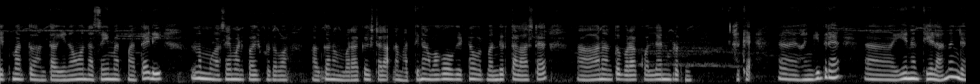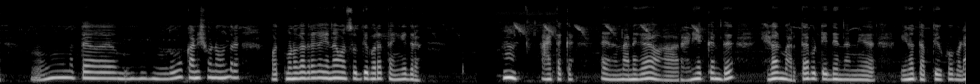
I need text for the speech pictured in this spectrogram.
ಏಟ್ ಮಾತು ಅಂತ ಏನೋ ಒಂದು ಅಸೈನ್ಮೆಂಟ್ ಮಾತಾಡಿ ನಮ್ಮ ಅಸೈನ್ಮೆಂಟ್ ಕಳಿಸ್ಬಿಡ್ತವ ಅದಕ್ಕೆ ನಂಗೆ ಬರೋಕೆ ಇಷ್ಟ ನಮ್ಮ ಅತ್ತಿನ ಅವಾಗ ಹೋಗಿಟ್ಟು ಅವ್ರು ಬಂದಿರ್ತಾಳೆ ಅಷ್ಟೇ ನಾನಂತೂ ಬರೋಕೆ ಒಲ್ಲೆ ಅನ್ಬಿಡ್ತೀನಿ ಓಕೆ ಹಾಗಿದ್ರೆ ಏನಂತ ಹೇಳ ನಂಗೆ ಮತ್ತು ಕಾಣಿಸ್ಕೊಂಡು ಅಂದರೆ ಹೊತ್ತು ಮುಳುಗೋದ್ರಾಗ ಏನೋ ಒಂದು ಸುದ್ದಿ ಬರುತ್ತೆ ಹಂಗಿದ್ರೆ ಹ್ಞೂ ಆಯ್ತಕ್ಕ. ನನಗೆ ರಾಣಿ ಅಕ್ಕಂದು ಹೇಳೋದು ಮರ್ತಾ ಬಿಟ್ಟಿದ್ದೆ ನಾನು. ಏನೋ ತಪ್ಪು ತಿಳ್ಕೊಬೇಡ.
